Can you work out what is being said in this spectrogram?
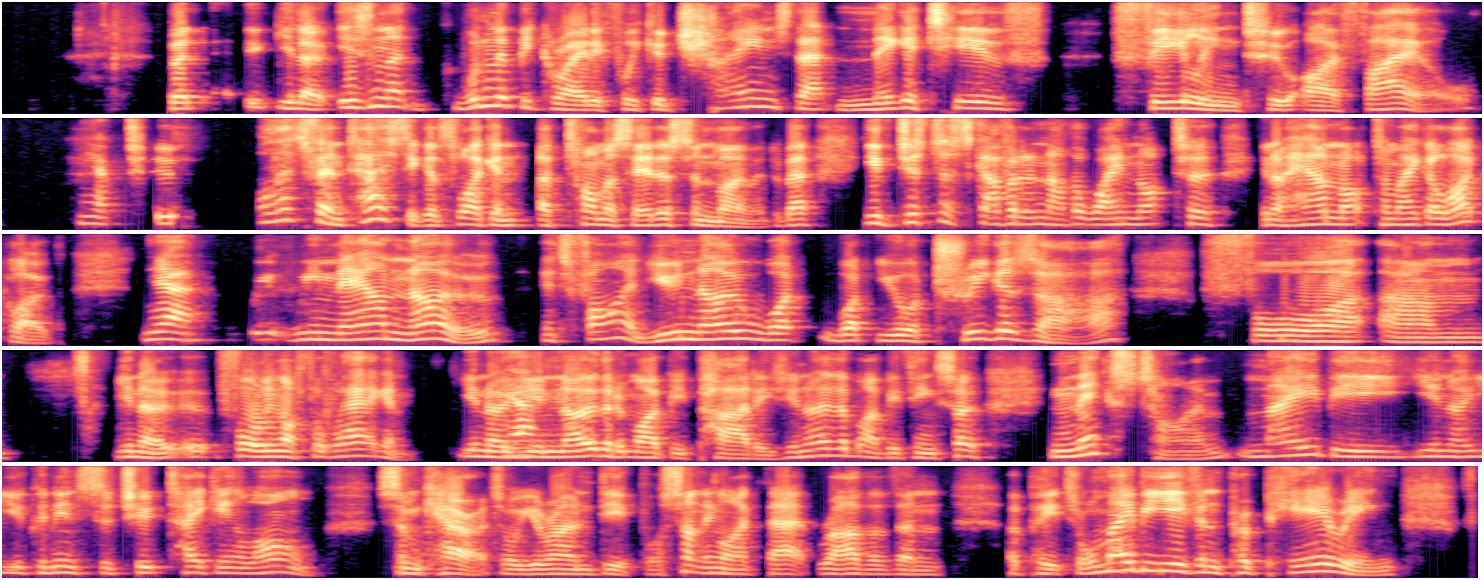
but you know, isn't it? Wouldn't it be great if we could change that negative feeling to "I fail" Yep. to well, that's fantastic. It's like an, a Thomas Edison moment about you've just discovered another way not to, you know, how not to make a light globe. Yeah. We, we now know It's fine. You know what what your triggers are for um, you know falling off the wagon. You know, Yeah. you know that it might be parties. You know that might be things. So next time, maybe you know you could institute taking along some carrots or your own dip or something like that, rather than a pizza, or maybe even preparing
